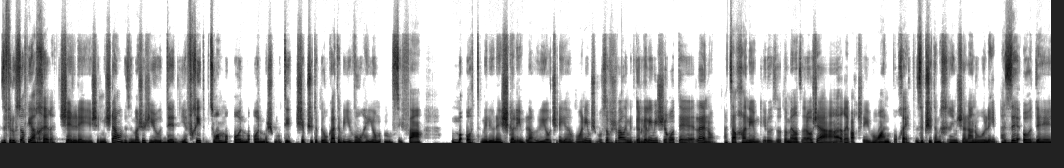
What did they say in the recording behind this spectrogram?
זו פילוסופיה אחרת של, אה, של משטר, וזה משהו שיעודד, יפחית בצורה מאוד מאוד משמעותית, שפשוט הביורוקרטיה ביבוא היום מוסיפה מאות מיליוני שקלים לעלויות של היבואנים, שבסופו של דבר הם מתגלגלים ישירות אה, אלינו. הצרכנים, כאילו, זאת אומרת, זה לא שהרווח של יבואן פוחת, זה פשוט המחירים שלנו עולים. אז זה עוד אה,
